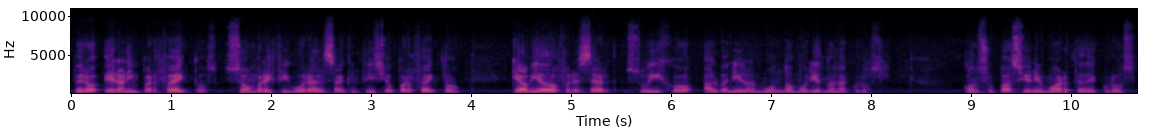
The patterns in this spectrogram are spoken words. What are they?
pero eran imperfectos, sombra y figura del sacrificio perfecto que había de ofrecer su Hijo al venir al mundo muriendo en la cruz. Con su pasión y muerte de cruz,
